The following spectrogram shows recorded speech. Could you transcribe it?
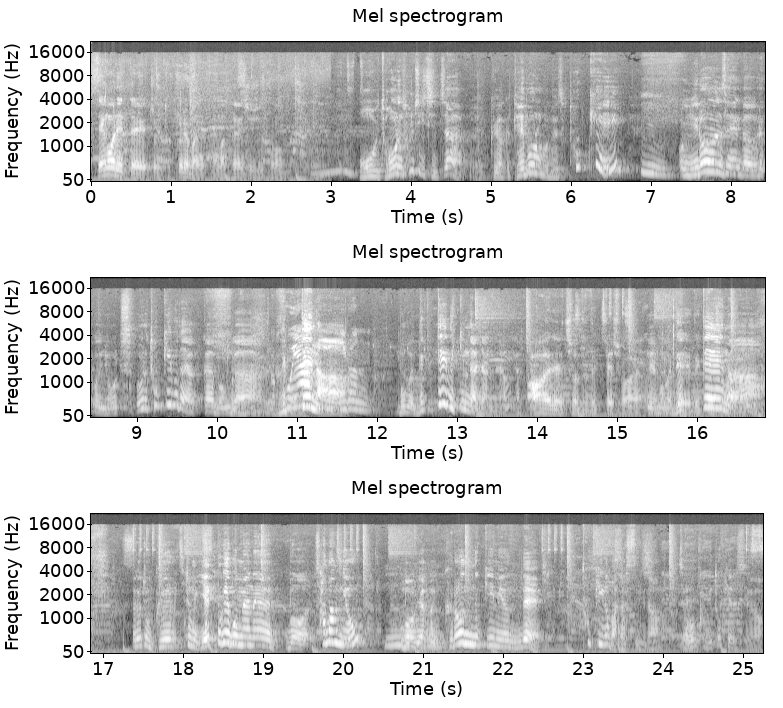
쌩얼일 때 좀 토끼를 많이 닮았다 해주셔서 오, 저는 솔직히 진짜 그 약간 대본을 보면서 토끼? 음. 어, 이런 생각을 했거든요. 오히려 토끼가 약간 뭔가 고양이 늑대나 이런 뭔가 늑대 느낌 나지 않나요? 약간, 아, 네, 저도 늑대 좋아요. 네, 뭔가 늑대, 늑대 늑대나 좋아요. 약간 좀, 그, 좀 예쁘게 보면은 뭐 사막여우? 음. 뭐 약간 그런 느낌이었는데 토끼가 맞았습니다. 정확하게 토끼였어요.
